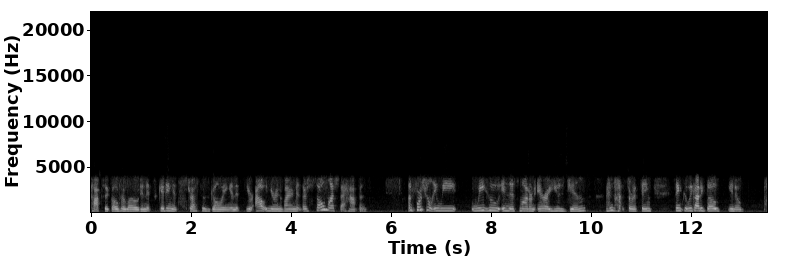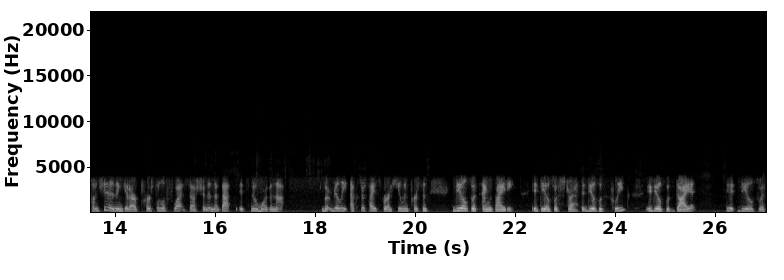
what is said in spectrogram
toxic overload and it's getting its stresses going, and it's you're out in your environment. There's so much that happens. Unfortunately, we we who in this modern era use gyms and that sort of thing think that we got to go, you know, punch in and get our personal sweat session and that that's it's no more than that. But really exercise for a human person deals with anxiety. It deals with stress. It deals with sleep. It deals with diet. It deals with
